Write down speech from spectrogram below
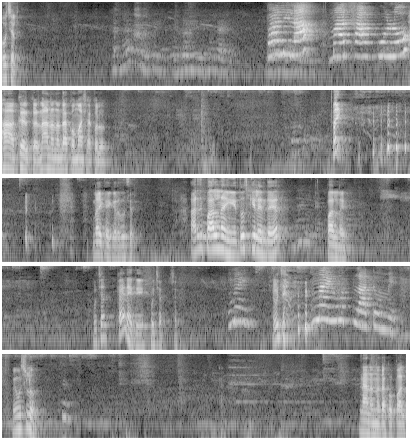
उचल कुलू हा कर कर. ना ना ना दाखव माशा करून. ऐ! नाही काय करत उचल अरे ते पाल नाही तोच केलंय ना तयार. पाल नाही. उचल. काय नाही ते? उचल उचल नाही उचल नाही उचला तुम्ही मी उचलू ना ना ना दाखव पाल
